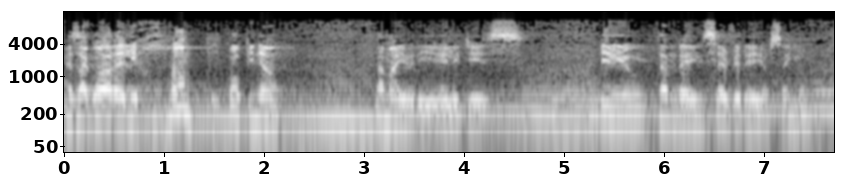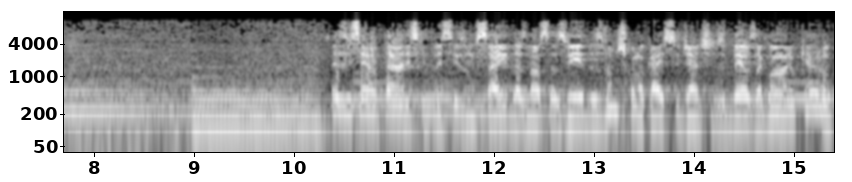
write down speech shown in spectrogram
Mas agora ele rompe com a opinião da maioria. Ele diz: Eu também servirei ao Senhor. Existem altares que precisam sair das nossas vidas. Vamos colocar isso diante de Deus agora. Eu quero,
